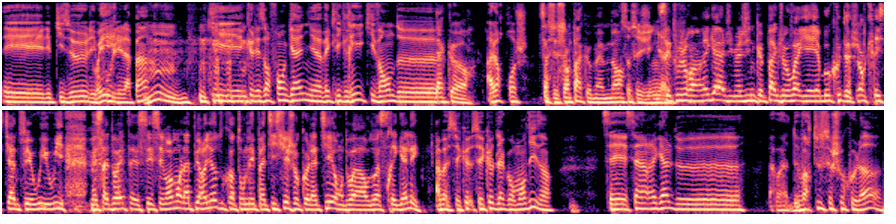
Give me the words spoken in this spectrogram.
et les petits œufs, les Oui. poules, les lapins, Mmh. qui, que les enfants gagnent avec les grilles qu'ils vendent euh, D'accord. à leurs proches. Ça c'est sympa quand même, non? Ça c'est génial. C'est toujours un régal. J'imagine que pas que je vois, il y, a- il y a beaucoup de gens. Christiane fait oui, oui, mais ça doit être. C'est c'est vraiment la période où quand on est pâtissier, chocolatier, on doit, on doit se régaler. Ah bah c'est que c'est que de la gourmandise. hein. C'est c'est un régal de bah voilà, de voir tout ce chocolat.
